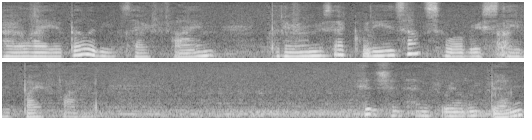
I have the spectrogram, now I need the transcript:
Our liabilities are fine, but our owner's equity is also overstated by 5. It should have really been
